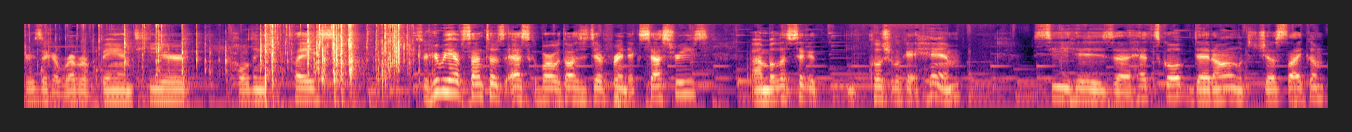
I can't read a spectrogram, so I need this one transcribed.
There's like a rubber band here holding it in place. So here we have Santos Escobar with all his different accessories. Um, but let's take a closer look at him. See his uh, head sculpt, dead on, looks just like him.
